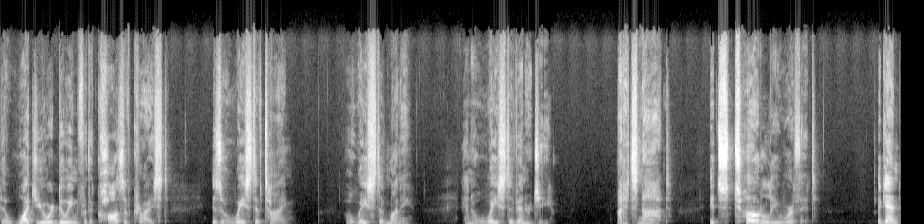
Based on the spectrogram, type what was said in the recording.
that what you're doing for the cause of Christ is a waste of time, a waste of money, and a waste of energy. But it's not. It's totally worth it. Again,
